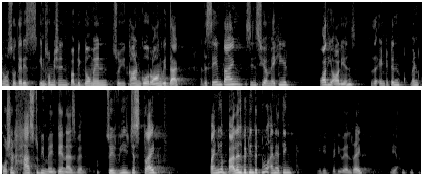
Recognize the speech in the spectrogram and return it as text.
you know, so there is information in public domain, so you can't go wrong with that. At the same time, since you are making it for the audience, so the entertainment quotient has to be maintained as well. So we just tried finding a balance between the two, and I think we did pretty well, right? Yeah.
